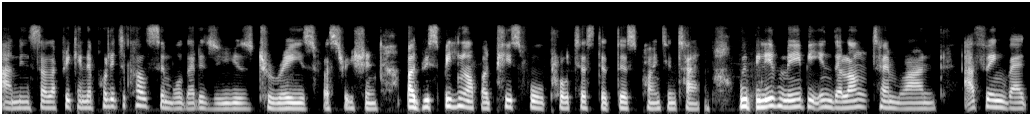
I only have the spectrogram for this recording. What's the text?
um, in South Africa and a political symbol that is used to raise frustration. But we're speaking about peaceful protest at this point in time. We believe maybe in the long term run, I think that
